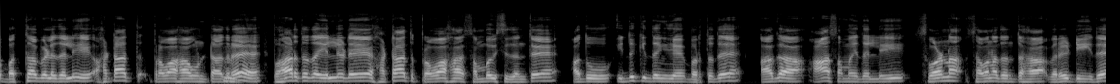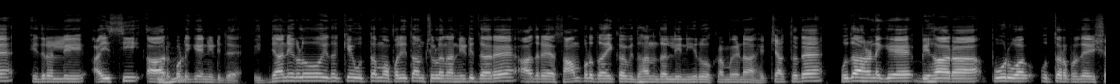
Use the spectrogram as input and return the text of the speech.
ಭತ್ತ ಬೆಳೆದಲ್ಲಿ ಹಠಾತ್ ಪ್ರವಾಹ ಉಂಟಾದ್ರೆ ಭಾರತದ ಎಲ್ಲೆಡೆ ಹಠಾತ್ ಪ್ರವಾಹ ಸಂಭವಿಸಿದಂತೆ ಅದು ಇದಕ್ಕಿದ್ದಂಗೆ ಬರ್ತದೆ. ಆಗ ಆ ಸಮಯದಲ್ಲಿ ಸ್ವರ್ಣ ಸವನದಂತಹ ವೆರೈಟಿ ಇದೆ. ಇದರಲ್ಲಿ ಐಸಿಆರ್ ಕೊಡುಗೆ ನೀಡಿದೆ. ವಿಜ್ಞಾನಿಗಳು ಇದಕ್ಕೆ ಉತ್ತಮ ಫಲಿತಾಂಶಗಳನ್ನು ನೀಡಿದ್ದಾರೆ. ಆದರೆ ಸಾಂಪ್ರದಾಯಿಕ ವಿಧಾನದಲ್ಲಿ ನೀರು ಕ್ರಮೇಣ ಹೆಚ್ಚಾಗ್ತದೆ. ಉದಾಹರಣೆಗೆ ಬಿಹಾರ ಪೂರ್ವ ಉತ್ತರ ಪ್ರದೇಶ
